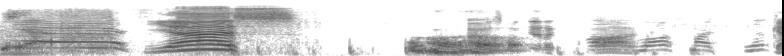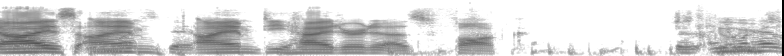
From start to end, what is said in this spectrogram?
Yes! Yes! Yes, I also got a Oh, I lost my guys, I am. I am dehydrated as fuck. Does Just kill anyone have?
